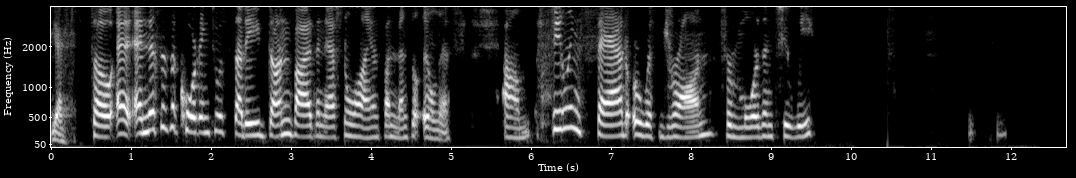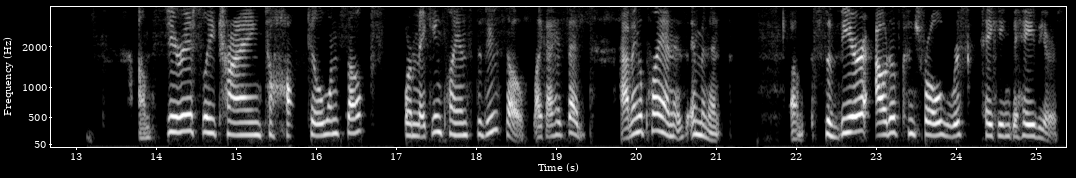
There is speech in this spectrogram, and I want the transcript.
Yes. So, and, and this is according to a study done by the National Alliance on Mental Illness. Um, feeling sad or withdrawn for more than two weeks. Um, seriously trying to harm, kill oneself or making plans to do so. Like I had said, having a plan is imminent. Um, severe, out of control, risk taking behaviors.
